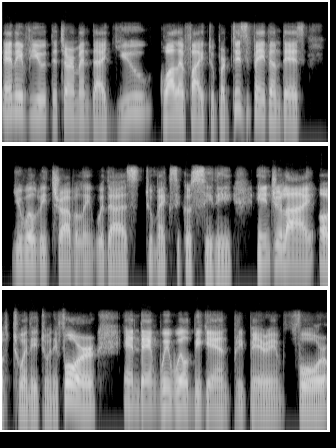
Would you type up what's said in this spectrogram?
And if you determine that you qualify to participate on this, you will be traveling with us to Mexico City in July of 2024. And then we will begin preparing for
